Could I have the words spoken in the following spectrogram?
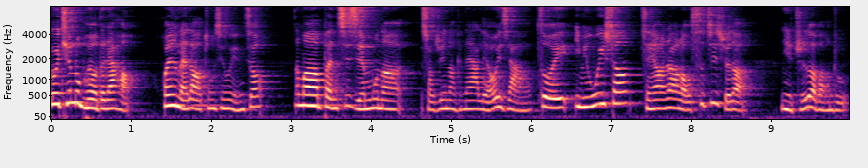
各位听众朋友，大家好，欢迎来到中心微营销。那么本期节目呢，小军呢跟大家聊一下，作为一名微商，怎样让老司机觉得你值得帮助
